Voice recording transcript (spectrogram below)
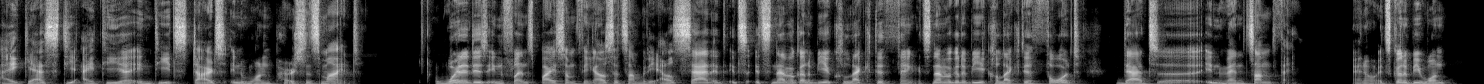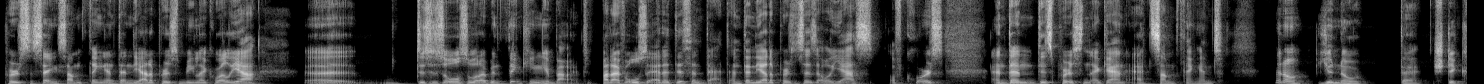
I guess the idea indeed starts in one person's mind. When it is influenced by something else that somebody else said, it, it's it's never going to be a collective thing. It's never going to be a collective thought that uh, invents something. You know, it's going to be one person saying something and then the other person being like, "Well, yeah, uh, this is also what I've been thinking about, but I've also added this and that. And then the other person says, oh, yes, of course. And then this person again adds something. And, you know, you know the shtick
